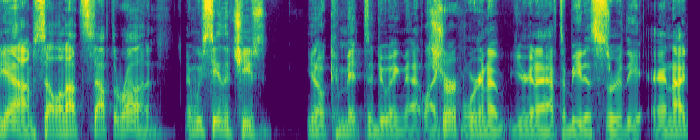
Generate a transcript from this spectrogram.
yeah, I'm selling out to stop the run. And we've seen the Chiefs, you know, commit to doing that. Like Sure. we're gonna you're gonna have to beat us through the and I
